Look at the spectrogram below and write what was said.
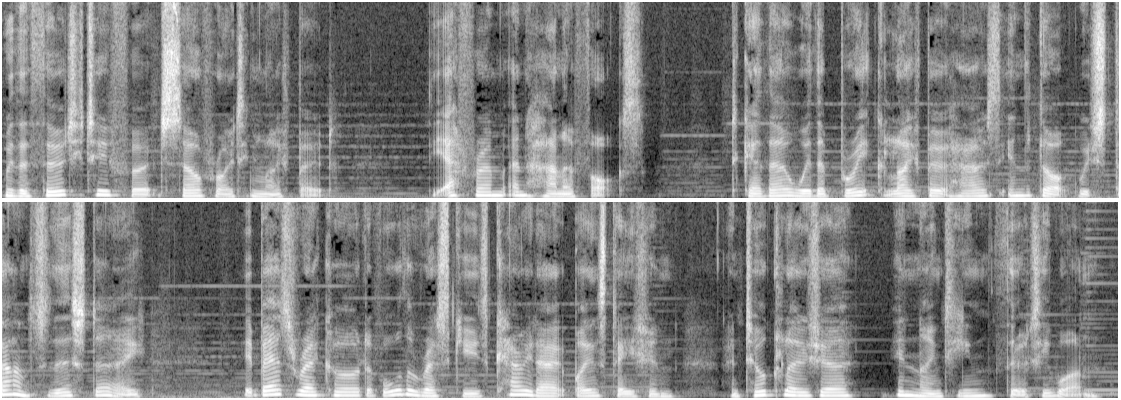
with a 32 foot self righting lifeboat. the Ephraim and Hannah Fox, together with a brick lifeboat house in the dock which stands to this day. It bears record of all the rescues carried out by the station until closure in 1931.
